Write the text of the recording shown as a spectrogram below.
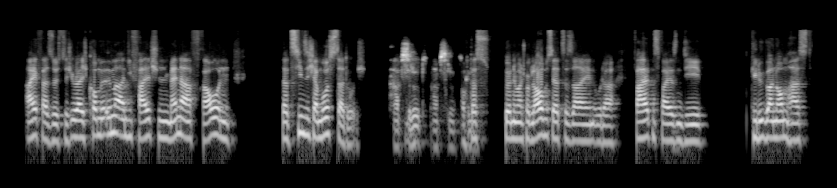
eifersüchtig oder ich komme immer an die falschen Männer, Frauen. Da ziehen sich ja Muster durch. Absolut, absolut. Auch genau. das können ja manchmal Glaubenssätze sein oder Verhaltensweisen, die, die du übernommen hast.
